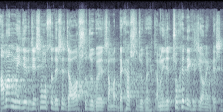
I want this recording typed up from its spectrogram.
আমার নিজের যে সমস্ত দেশে যাওয়ার সুযোগ হয়েছে, আমার দেখার সুযোগ হয়েছে, আমি নিজের চোখে দেখেছি অনেক দেশে,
